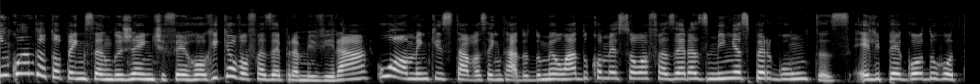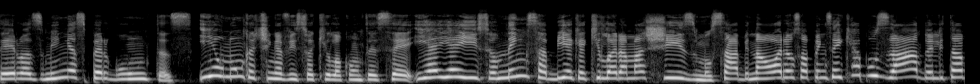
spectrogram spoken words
Enquanto eu tô pensando, gente, ferrou, o que, que eu vou fazer para me virar? O homem que estava sentado do meu lado começou a fazer as minhas perguntas. Ele pegou do roteiro as minhas perguntas. E eu nunca tinha visto aquilo acontecer. E aí é isso, eu nem sabia que aquilo era machismo, sabe? Na hora eu só pensei que abusado, ele tá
